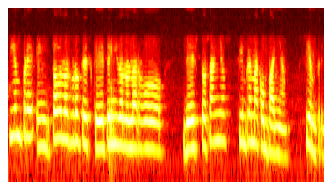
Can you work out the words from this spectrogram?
siempre, en todos los brotes que he tenido a lo largo de estos años, siempre me acompaña, siempre.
